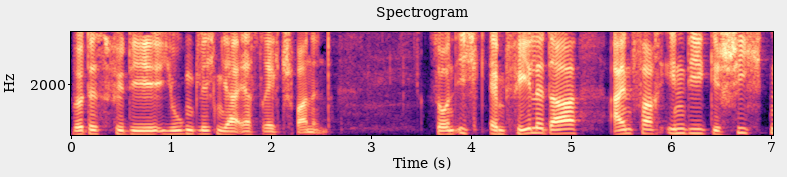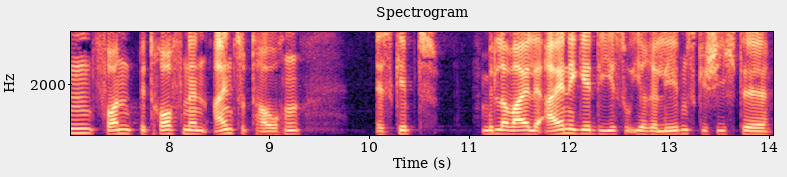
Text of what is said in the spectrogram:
wird es für die Jugendlichen ja erst recht spannend. So, und ich empfehle da einfach in die Geschichten von Betroffenen einzutauchen. Es gibt mittlerweile einige, die so ihre Lebensgeschichte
